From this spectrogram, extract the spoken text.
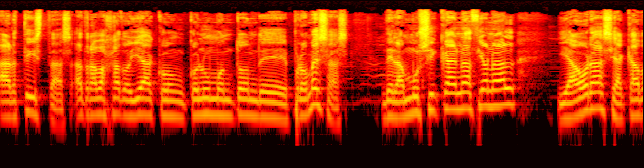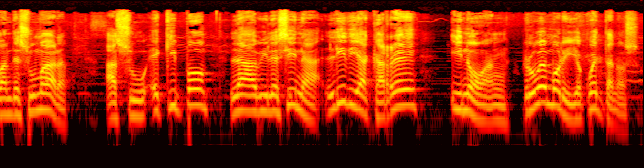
artistas. Ha trabajado ya con, con un montón de promesas de la música nacional y ahora se acaban de sumar a su equipo la avilesina Lidia Carré y Noan. Rubén Morillo, cuéntanos.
